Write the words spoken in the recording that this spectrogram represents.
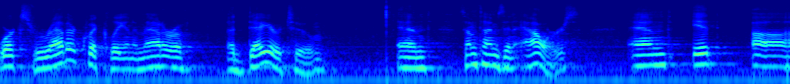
works rather quickly in a matter of a day or two, and sometimes in hours. And it, uh,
